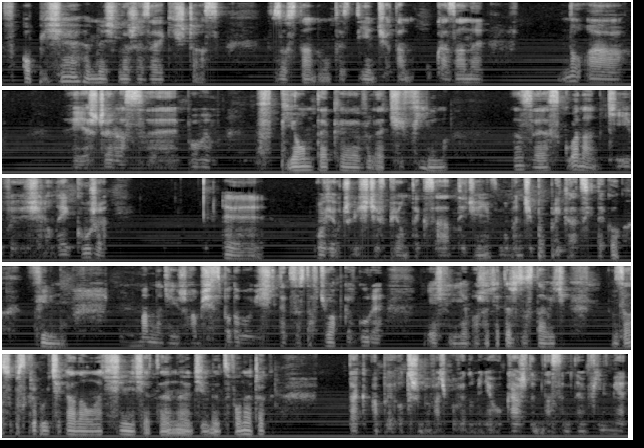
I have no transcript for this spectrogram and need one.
w opisie. Myślę, że za jakiś czas zostaną te zdjęcia tam ukazane. No a jeszcze raz y, powiem, w piątek y, wleci film ze składanki w Zielonej Górze. Yy, mówię oczywiście w piątek za tydzień, w momencie publikacji tego filmu. Mam nadzieję, że Wam się spodobał. Jeśli tak, zostawcie łapkę w górę. Jeśli nie, możecie też zostawić. Zasubskrybujcie kanał, naciśnijcie ten dziwny dzwoneczek. tak aby otrzymywać powiadomienia o każdym następnym filmie.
